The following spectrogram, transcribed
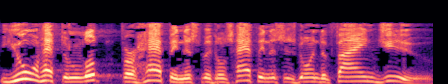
you won't have to look for happiness because happiness is going to find you.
